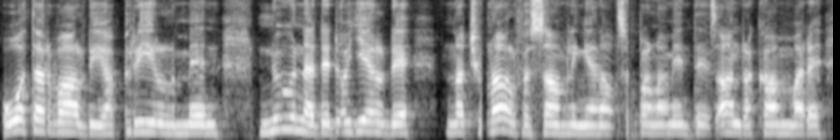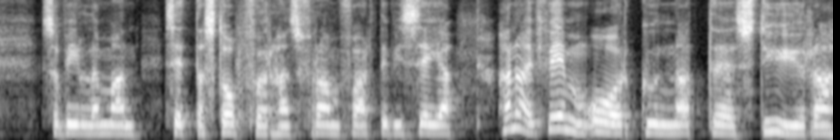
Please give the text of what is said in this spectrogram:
återvald i april men nu när det då gällde nationalförsamlingen, alltså parlamentets andra kammare, så ville man sätta stopp för hans framfart. Det vill säga, han har i fem år kunnat uh, styra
